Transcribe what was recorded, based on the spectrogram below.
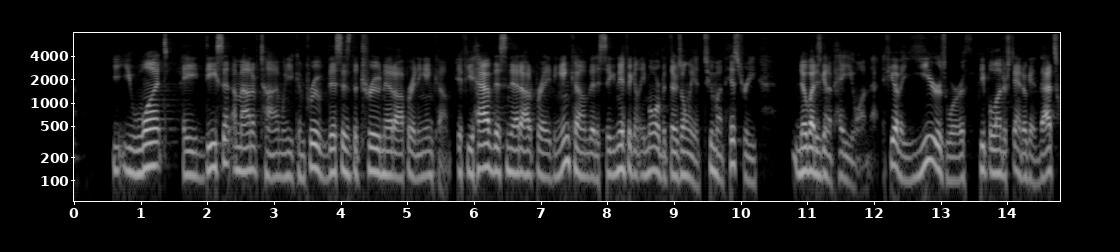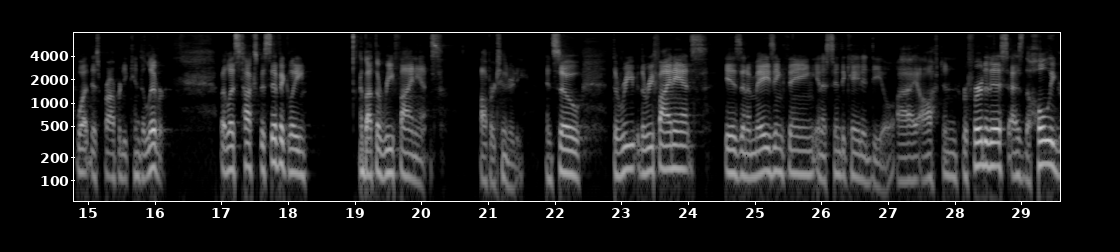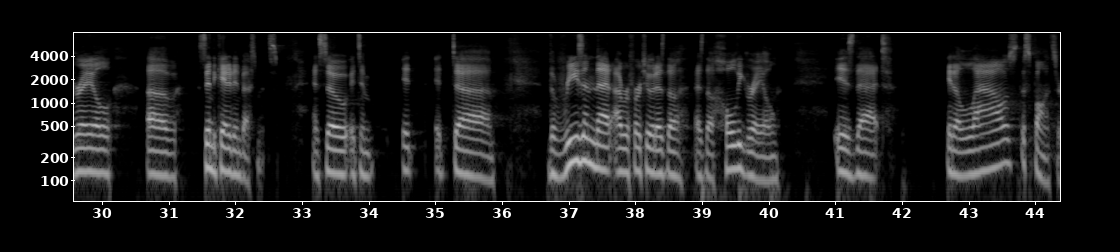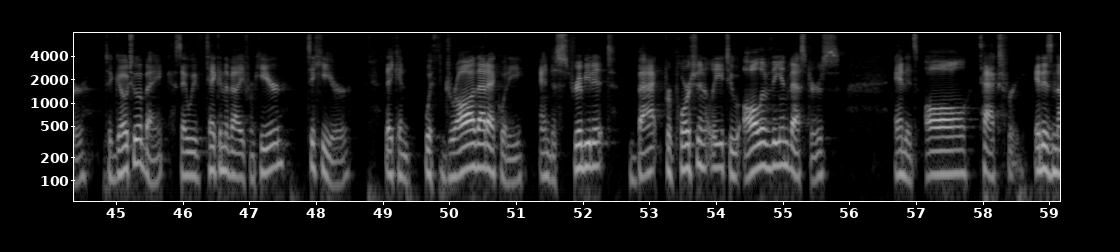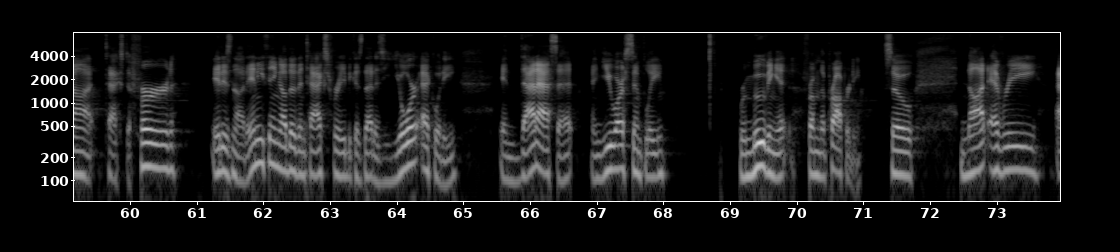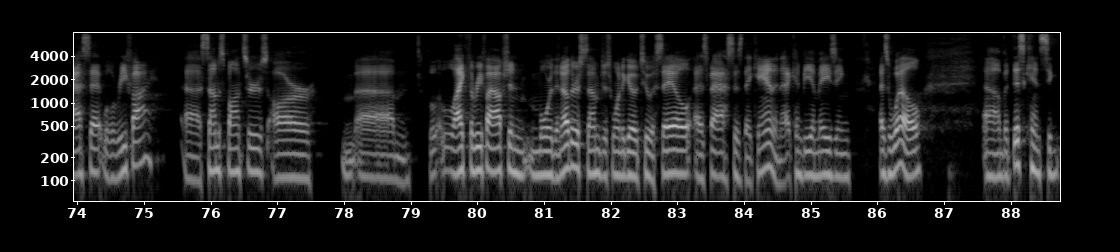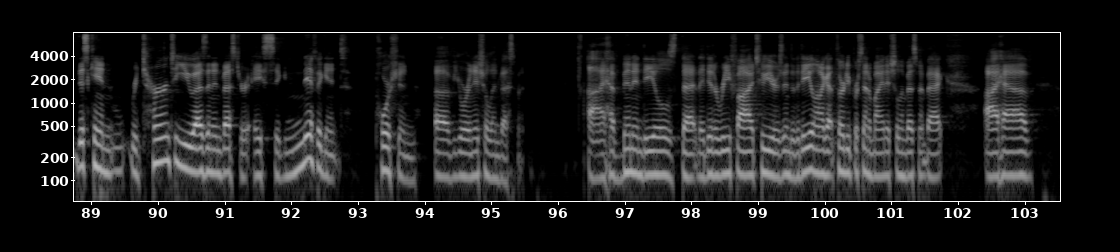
you want a decent amount of time when you can prove this is the true net operating income. If you have this net operating income that is significantly more, but there's only a two month history, nobody's going to pay you on that. If you have a year's worth, people understand, okay, that's what this property can deliver. But let's talk specifically about the refinance opportunity. And so the re, the refinance is an amazing thing in a syndicated deal. I often refer to this as the holy grail of syndicated investments. And so it's in, it it uh, the reason that I refer to it as the as the holy grail is that it allows the sponsor to go to a bank, say we've taken the value from here to here, they can withdraw that equity and distribute it back proportionately to all of the investors and it's all tax free. It is not tax deferred. It is not anything other than tax free because that is your equity in that asset and you are simply removing it from the property. So, not every asset will refi. Uh, some sponsors are um, like the refi option more than others. Some just want to go to a sale as fast as they can, and that can be amazing as well. Uh, but this can this can return to you as an investor a significant portion of your initial investment. I have been in deals that they did a refi two years into the deal, and I got thirty percent of my initial investment back. I have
